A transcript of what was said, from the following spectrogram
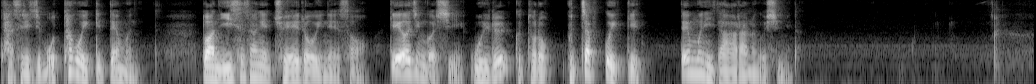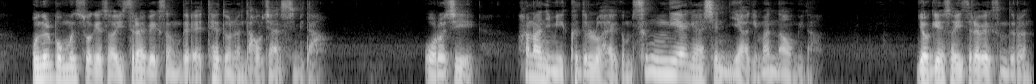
다스리지 못하고 있기 때문 또한 이 세상의 죄로 인해서 깨어진 것이 우리를 그토록 붙잡고 있기 때문이다라는 것입니다. 오늘 본문 속에서 이스라엘 백성들의 태도는 나오지 않습니다. 오로지 하나님이 그들로 하여금 승리하게 하신 이야기만 나옵니다. 여기에서 이스라엘 백성들은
